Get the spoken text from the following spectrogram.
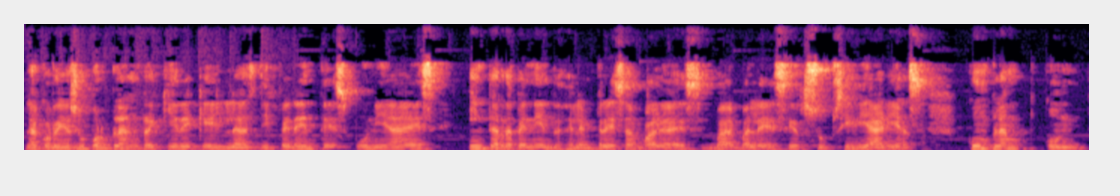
La coordinación por plan requiere que las diferentes unidades interdependientes de la empresa, vale, vale decir subsidiarias, cumplan con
